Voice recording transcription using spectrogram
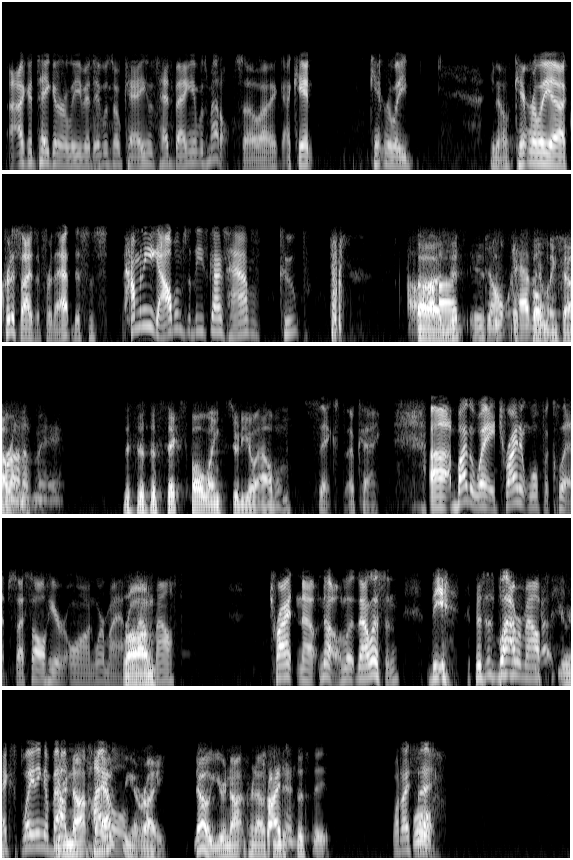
I could take it or leave it. It was okay. It was headbanging. It was metal. So I, I can't can't really you know can't really uh, criticize it for that. This is how many albums do these guys have? Coop. I this is don't have it in front album. of me. This is the sixth full-length studio album. Sixth. Okay. Uh, by the way, Trident Wolf Eclipse. I saw here on where am I at? Wrong. Blabbermouth. Trident. No, no. li- Now listen. The this is Blabbermouth You're, explaining about you're not the title. pronouncing it right. No, you're not pronouncing Trident. this. this What I say? Wolf.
